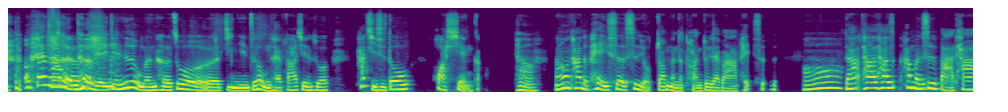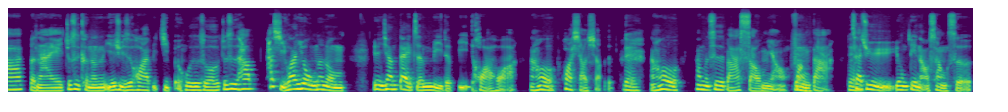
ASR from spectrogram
哦，但是很特别一点，就是我们合作了几年之后，我们才发现说，他其实都画线稿，哈然后他的配色是有专门的团队在帮他配色的。哦，他他他他们是把他本来就是可能也许是画笔记本，或者说就是他他喜欢用那种有点像带针笔的笔画画，然后画小小的，对。然后他们是把它扫描放大，对。再去用电脑上色。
